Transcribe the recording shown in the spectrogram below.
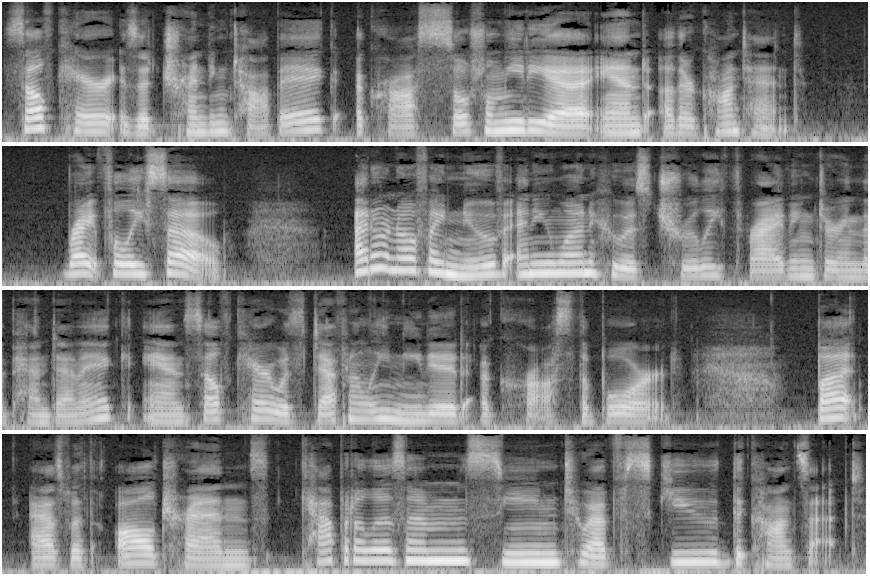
self care is a trending topic across social media and other content. Rightfully so. I don't know if I knew of anyone who was truly thriving during the pandemic, and self care was definitely needed across the board. But as with all trends, capitalism seemed to have skewed the concept.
